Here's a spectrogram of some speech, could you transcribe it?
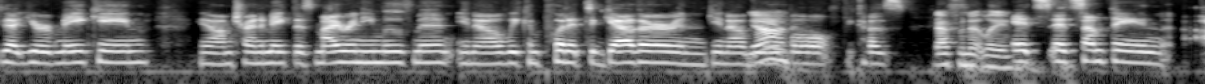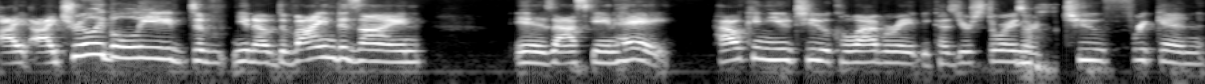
that you're making. You know, I'm trying to make this Myrony movement. You know, we can put it together and you know be able because Definitely. it's it's something I I truly believe. Div, you know, divine design is asking, hey, how can you two collaborate because your stories are too freaking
